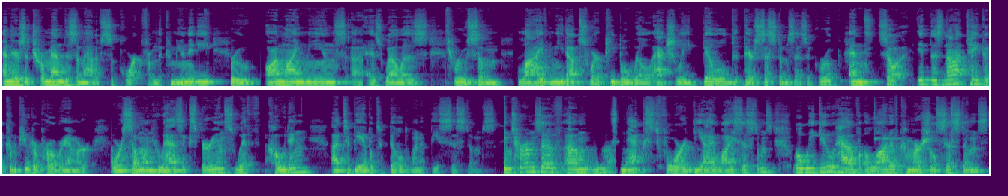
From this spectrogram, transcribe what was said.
And there's a tremendous amount of support from the community through online means, uh, as well as through some live meetups where people will actually build their systems as a group. And so it does not take a computer programmer or someone who has experience with coding uh, to be able to build one of these systems. In terms of um, what's next for DIY systems, well, we do have a lot of commercial systems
